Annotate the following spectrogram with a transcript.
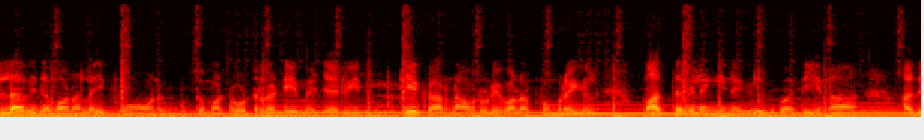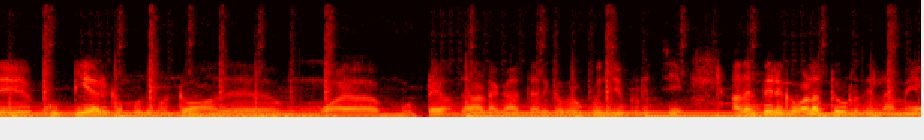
எல்லா விதமான லைஃப்பும் அவனுக்கு மொத்தமாக டோட்டலாக டேமேஜ் ஆகிடும் முக்கிய காரணம் அவருடைய வளர்ப்பு முறைகள். மற்ற விலங்கினங்களுக்கு பார்த்தீங்கன்னா அது குட்டியாக இருக்கும்போது மட்டும் அது முட்டை வந்து அடகாத்து அதுக்கப்புறம் குஞ்சு பிடிச்சி அதன் பிறகு வளர்த்து விடுறது எல்லாமே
